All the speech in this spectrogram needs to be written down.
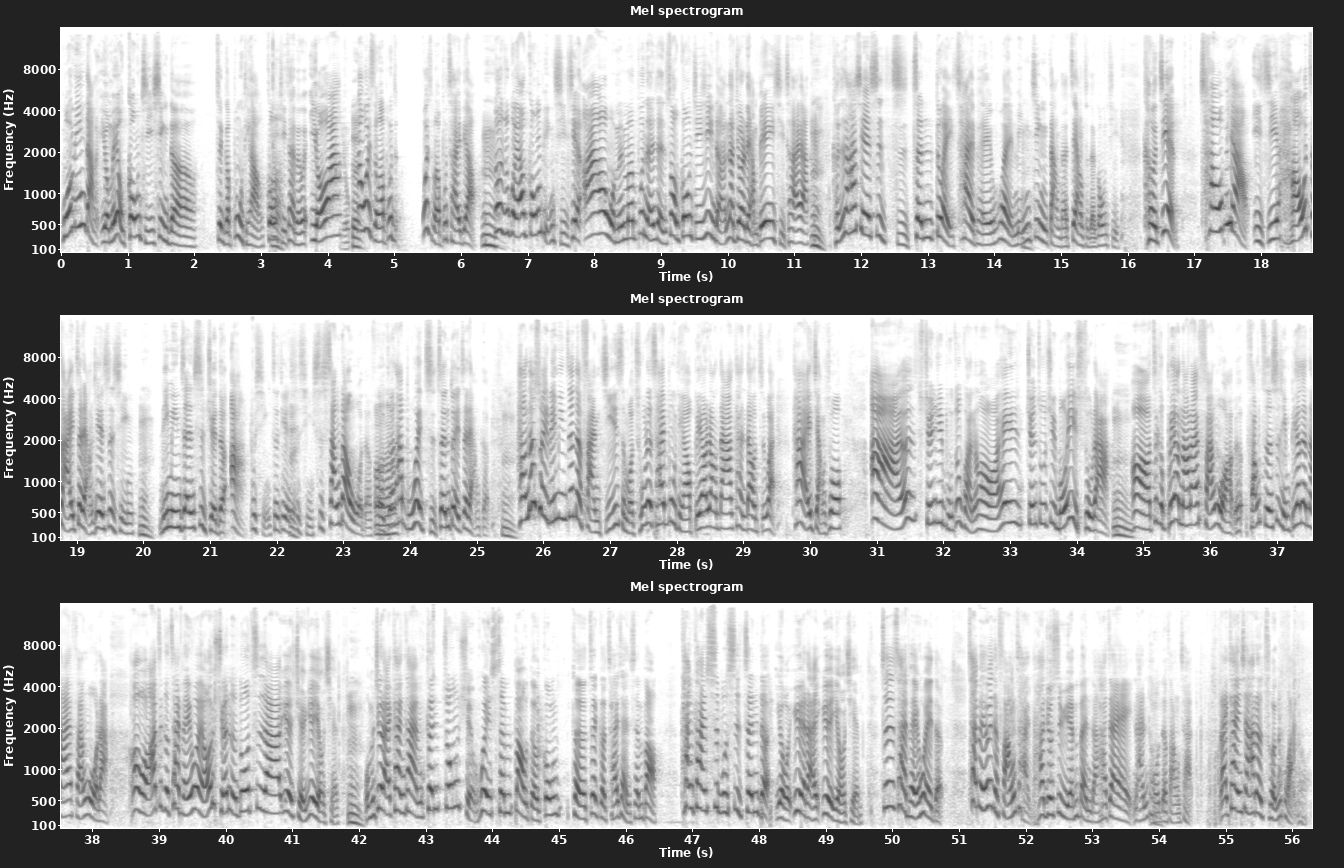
国民党有没有攻击性的这个布条攻击台北会？有啊，那为什么不为什么不拆掉？那如果要公平起见啊，我们们不能忍受攻击性的，那就两边一起拆啊。嗯，可是他现在是只针对蔡培慧、民进党的这样子的攻击，可见。钞票以及豪宅这两件事情，嗯，黎明真是觉得啊不行，这件事情是伤到我的，否则他不会只针对这两个。嗯，好，那所以黎明真的反击什么？除了拆布条不要让大家看到之外，他还讲说啊，选举补助款哦，嘿，捐出去没意思啦，嗯啊，这个不要拿来烦我，房子的事情不要再拿来烦我啦。哦啊，这个蔡培慧哦选很多次啊，越选越有钱。嗯，我们就来看看跟中选会申报的公的这个财产申报。看看是不是真的有越来越有钱？这是蔡培慧的，蔡培慧的房产，他就是原本的他在南投的房产。来看一下他的存款哦，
